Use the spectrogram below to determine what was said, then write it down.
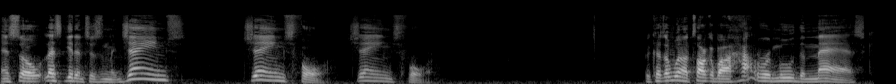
And so let's get into something. James, James 4. James 4. Because I want to talk about how to remove the mask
